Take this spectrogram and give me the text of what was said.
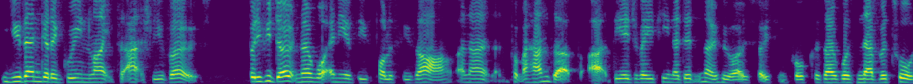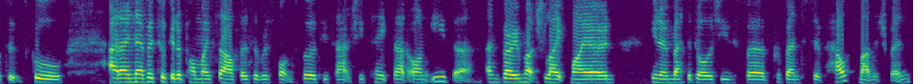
you then get a green light to actually vote. But if you don't know what any of these policies are, and I put my hands up at the age of 18, I didn't know who I was voting for because I was never taught at school. And I never took it upon myself as a responsibility to actually take that on either. And very much like my own, you know, methodologies for preventative health management,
